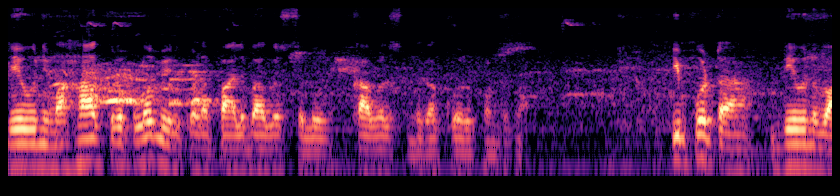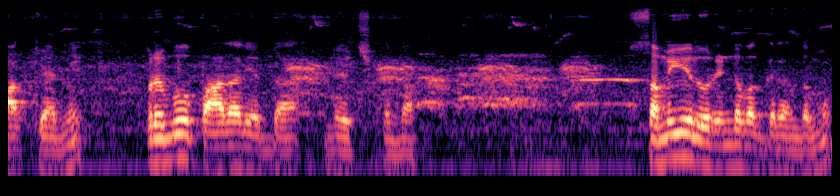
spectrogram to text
దేవుని మహాకృపలో మీరు కూడా పాలిభాగస్తులు కావాల్సిందిగా కోరుకుంటున్నాం. ఇప్పుట దేవుని వాక్యాన్ని ప్రభు పాదాల యొద్ద నేర్చుకుందాం. సమయంలో రెండవ గ్రంథము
